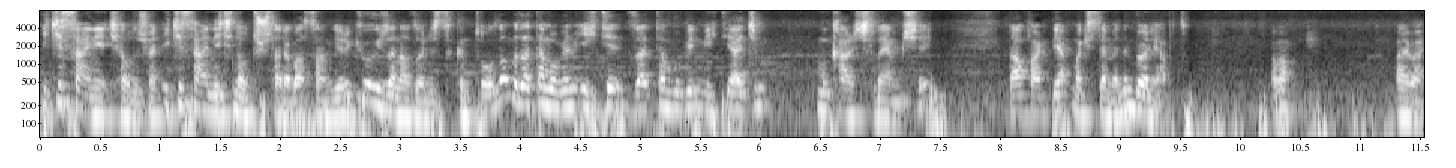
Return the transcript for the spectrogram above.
iki saniye çalışıyor. iki saniye içinde o tuşlara basmam gerekiyor. O yüzden az önce sıkıntı oldu ama zaten bu benim ihtiya zaten bu benim ihtiyacımı karşılayan bir şey. Daha farklı yapmak istemedim. Böyle yaptım. Tamam. Bay bay.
